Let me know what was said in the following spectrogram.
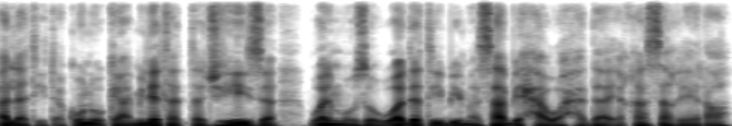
التي تكون كاملة التجهيز والمزودة بمسابح وحدائق صغيرة.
